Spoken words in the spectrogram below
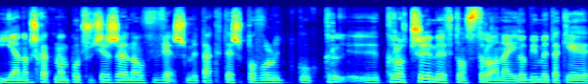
I ja na przykład mam poczucie, że no wiesz, my tak też powolutku kroczymy w tą stronę i robimy takie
